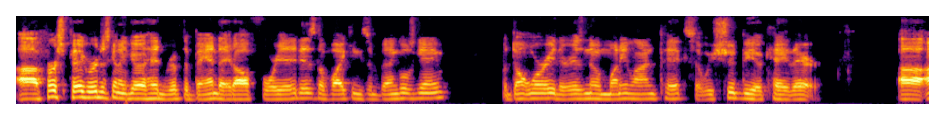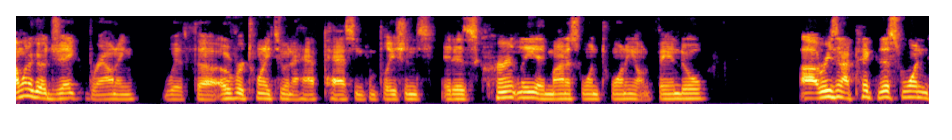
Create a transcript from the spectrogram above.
uh, first pick, we're just gonna go ahead and rip the band-aid off for you. It is the Vikings and Bengals game, but don't worry, there is no money line pick, so we should be okay there. Uh, I'm gonna go Jake Browning with uh, over 22 and a half passing completions. It is currently a minus 120 on FanDuel. Uh, reason I picked this one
